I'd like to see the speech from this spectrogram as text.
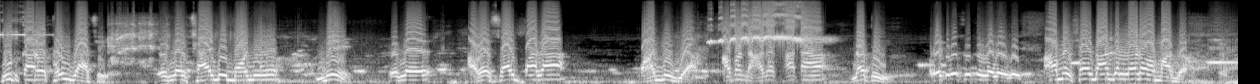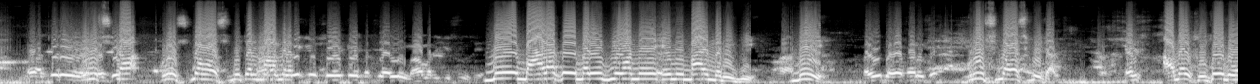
છુટકારો થઈ છે. એટલે સાહેબે મોન્યું નહીં એટલે હવે સાહેબ પાછા ભાગી ગયા. આપણને હારે ખાતા નથી. અમે સાહેબ આગળ લડવા માંગે. કૃષ્ણ હોસ્પિટલમાં બે બાળકે મરી ગયો અને એની માય મરી ગઈ. બે. કૃષ્ણ હોસ્પિટલ. અમે કીધું ને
